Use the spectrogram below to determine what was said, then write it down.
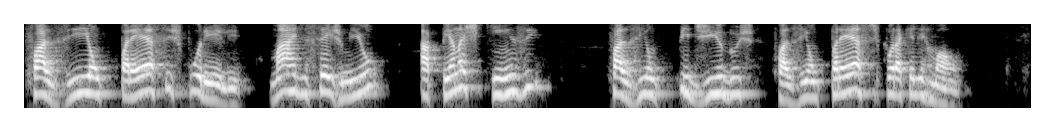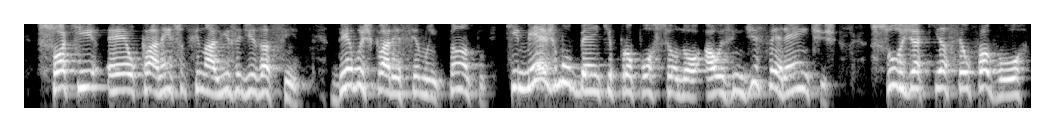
faziam preces por ele. Mais de 6 mil, apenas 15 faziam pedidos, faziam preces por aquele irmão. Só que é, o Clarencio finaliza e diz assim: Devo esclarecer, no entanto, que mesmo o bem que proporcionou aos indiferentes surge aqui a seu favor.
